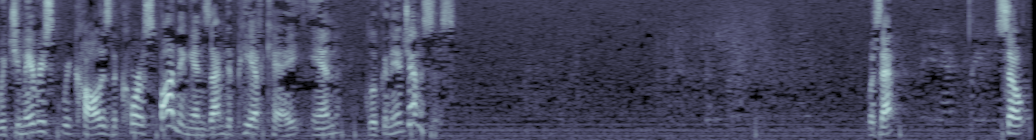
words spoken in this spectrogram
which you may recall is the corresponding enzyme to PFK in gluconeogenesis. What's that? So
